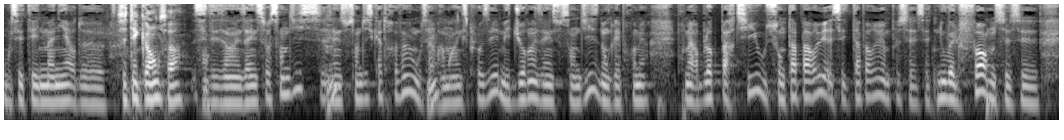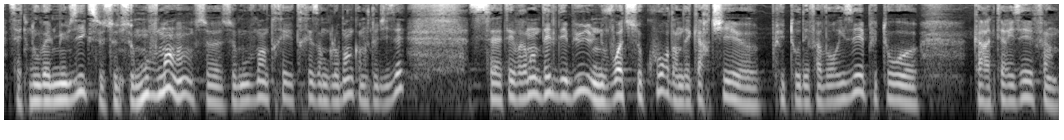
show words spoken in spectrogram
où c'était une manière de... C'était quand ça? C'était dans les années 70, les années 70-80, où ça a mmh. vraiment explosé, mais durant les années 70, donc les premières, premières blocs parties, où sont apparus, c'est apparu un peu cette nouvelle forme, cette nouvelle musique, ce, mouvement, hein, ce, ce, mouvement très, très englobant, comme je le disais. Ça a été vraiment dès le début une voie de secours dans des quartiers euh, plutôt défavorisés, plutôt... Caractérisé, enfin,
